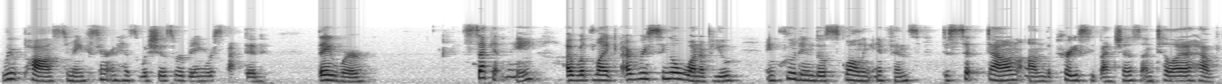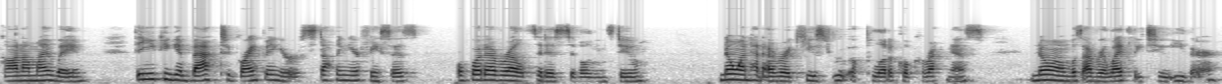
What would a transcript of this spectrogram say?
Root paused to make certain his wishes were being respected. They were. Secondly, I would like every single one of you, including those squalling infants, to sit down on the courtesy benches until I have gone on my way. Then you can get back to griping or stuffing your faces, or whatever else it is civilians do. No one had ever accused Root of political correctness. No one was ever likely to, either.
